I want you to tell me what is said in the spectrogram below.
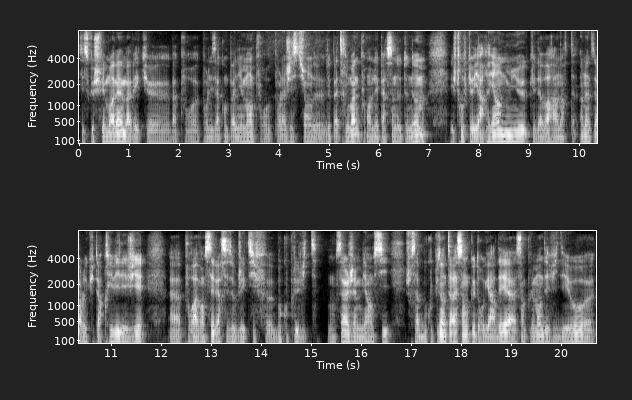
C'est ce que je fais moi-même avec, euh, bah, pour, pour les accompagnements, pour, pour la gestion de, patrimoine, pour rendre les personnes autonomes. Et je trouve qu'il n'y a rien de mieux que d'avoir un, interlocuteur privilégié euh, pour avancer vers ses objectifs euh, beaucoup plus vite. Donc ça, j'aime bien aussi. Je trouve ça beaucoup plus intéressant que de regarder euh, simplement des vidéos euh,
